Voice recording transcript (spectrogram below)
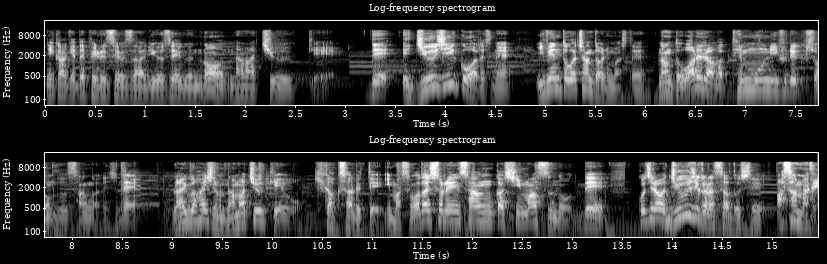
にかけてペルセウサ流星群の生中継。で、10時以降はですね、イベントがちゃんとありまして、なんと我らが天文リフレクションズさんがですね、ライブ配信の生中継を企画されています。私それに参加しますので、こちらは10時からスタートして朝まで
